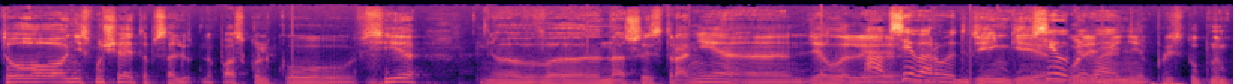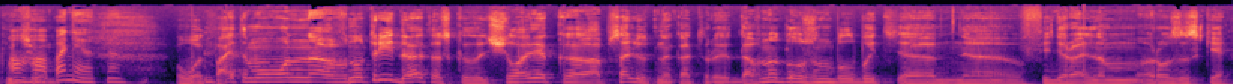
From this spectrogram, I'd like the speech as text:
то не смущает абсолютно, поскольку все э, в нашей стране э, делали А, все воруют. деньги более-менее преступным путем. Ага, понятно. Вот, поэтому он э, внутри, да, так сказать, человек э, абсолютно, который давно должен был быть в федеральном розыске.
